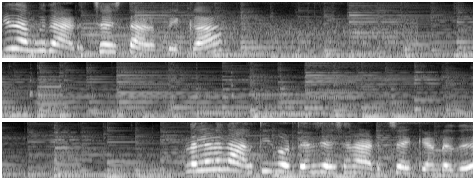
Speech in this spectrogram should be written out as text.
ഇനി നമുക്കിത് അടച്ച് വെച്ച് തിളപ്പിക്കാം. നല്ലോണം ഇളക്കി കൊടുത്തതിന് ശേഷമാണ് അടച്ചു വെക്കേണ്ടത്.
